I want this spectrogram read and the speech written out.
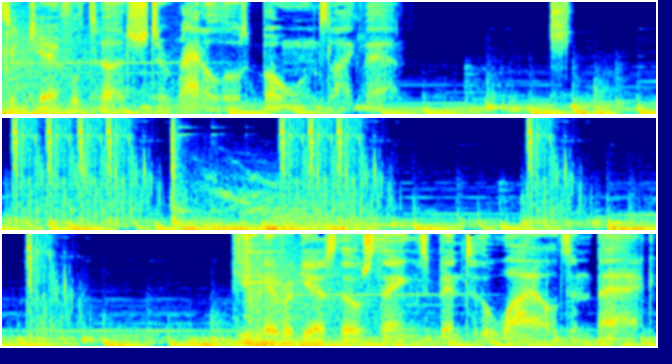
Takes a careful touch to rattle those bones like that. You never guess those things been to the wilds and back.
